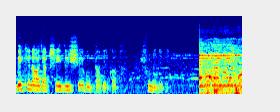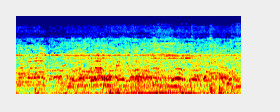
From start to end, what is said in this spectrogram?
দেখে নেওয়া যাক সেই দৃশ্য এবং তাদের কথা শুনে নেবেন বলছি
